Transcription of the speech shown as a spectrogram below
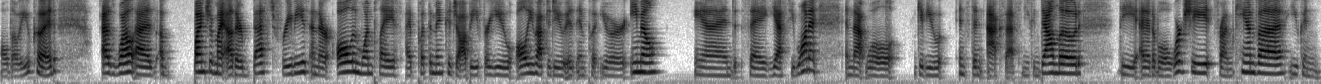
although you could, as well as a bunch of my other best freebies, and they're all in one place. I put them in Kajabi for you. All you have to do is input your email and say, yes, you want it, and that will give you instant access. And you can download the editable worksheet from Canva. You can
